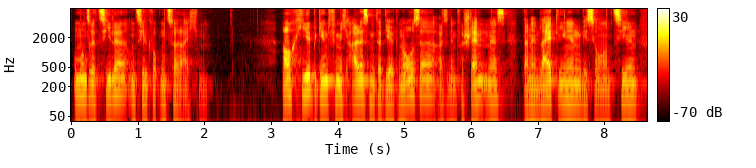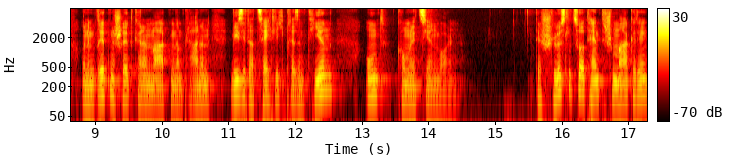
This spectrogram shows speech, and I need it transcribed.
um unsere Ziele und Zielgruppen zu erreichen. Auch hier beginnt für mich alles mit der Diagnose, also dem Verständnis, dann in Leitlinien, Visionen und Zielen und im dritten Schritt können Marken dann planen, wie sie tatsächlich präsentieren und kommunizieren wollen. Der Schlüssel zu authentischem Marketing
